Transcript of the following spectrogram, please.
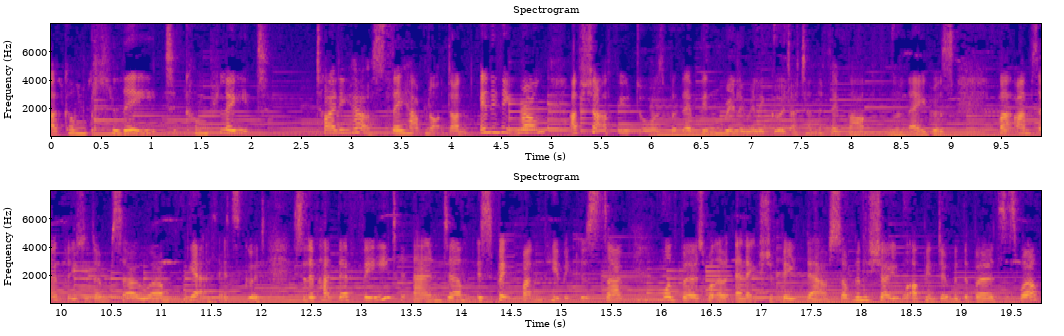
a complete, complete tidy house. They have not done anything wrong. I've shut a few doors, but they've been really, really good. I don't know if they barked from the neighbours, but I'm so pleased with them. So um, yeah, it's good. So they've had their feed, and um, it's a bit fun here because uh, all the birds want an extra feed now. So I'm going to show you what I've been doing with the birds as well,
